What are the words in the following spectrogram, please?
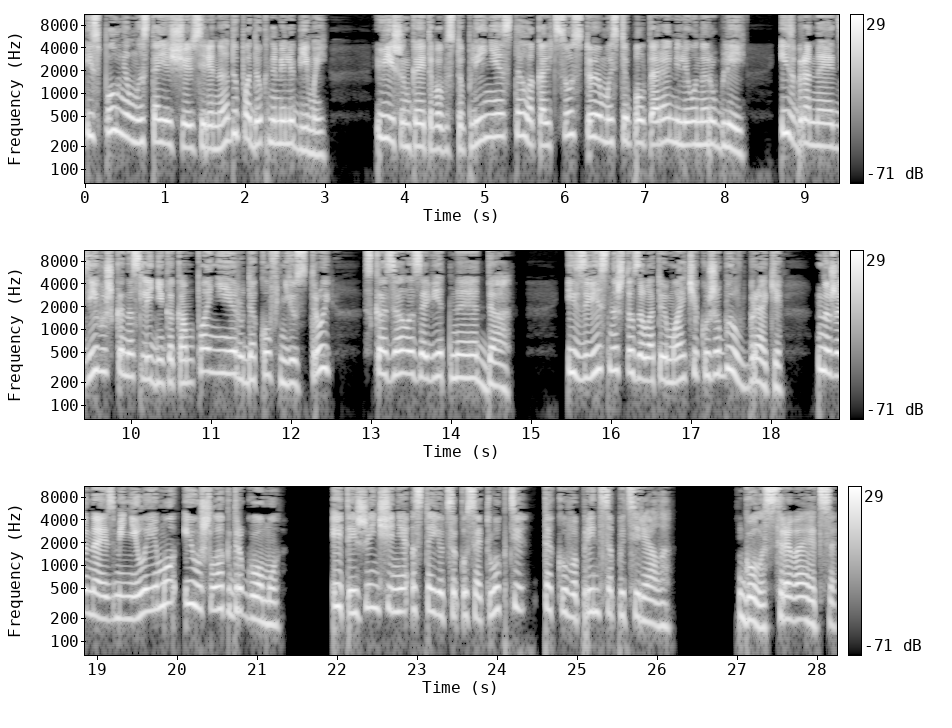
исполнил настоящую серенаду под окнами любимой. Вишенкой этого выступления стало кольцо стоимостью полтора миллиона рублей — избранная девушка наследника компании «Рудаков Ньюстрой» сказала заветное «да». Известно, что золотой мальчик уже был в браке, но жена изменила ему и ушла к другому. Этой женщине остается кусать локти, такого принца потеряла. Голос срывается,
